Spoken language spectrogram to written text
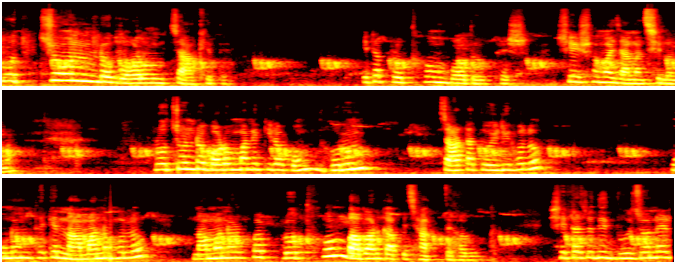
প্রচণ্ড গরম চা খেতে। এটা প্রথম বদ অভ্যেস, সেই সময় জানা ছিল না। প্রচণ্ড গরম মানে কীরকম ধরুন, চাটা তৈরি হলো, উনুন থেকে নামানো হলো, নামানোর পর প্রথম বাবার কাপে ছাঁকতে হবে। সেটা যদি দুজনের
